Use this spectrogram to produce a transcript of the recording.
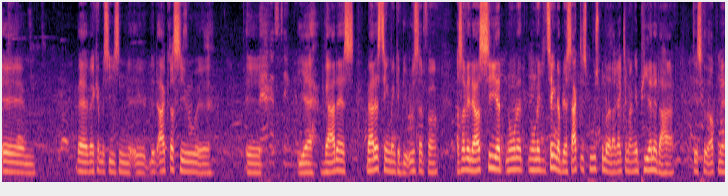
øh, hvad, hvad kan man sige, sådan øh, lidt aggressive, øh, øh, ja, hverdags, hverdagsting, man kan blive udsat for. Og så vil jeg også sige, at nogle af, nogle af de ting, der bliver sagt i skuespillet, er der rigtig mange af pigerne, der har disket op med,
